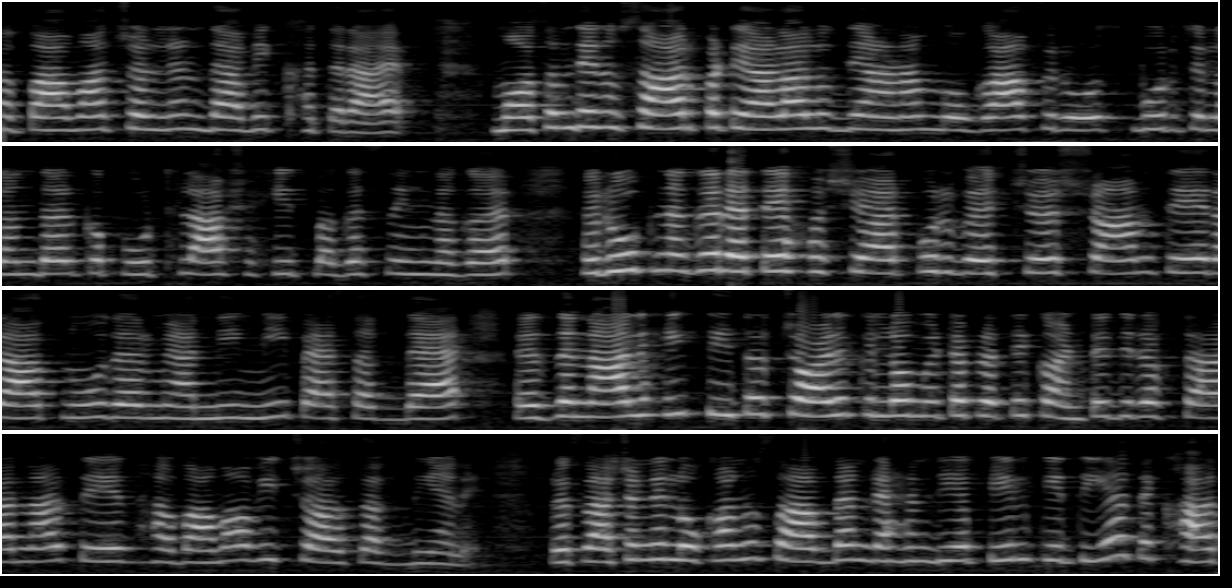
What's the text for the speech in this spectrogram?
ਹਵਾਵਾਂ ਚੱਲਣ ਦਾ ਵੀ ਖਤਰਾ ਹੈ। ਮੌਸਮ ਦੇ ਅਨੁਸਾਰ ਪਟਿਆਲਾ, ਲੁਧਿਆਣਾ, ਮੋਗਾ, ਫਿਰੋਜ਼ਪੁਰ, ਜਲੰਧਰ, ਕਪੂਰਥਲਾ, ਸ਼ਹੀਦ ਭਗਤ ਸਿੰਘ ਨਗਰ, ਰੂਪਨਗਰ ਅਤੇ ਹੁਸ਼ਿਆਰਪੁਰ ਵਿੱਚ ਸ਼ਾਮ ਤੇ ਰਾਤ ਨੂੰ ਦਰਮਿਆਨੀ ਮੀਂਹ ਪੈ ਸਕਦਾ ਹੈ। ਇਸ ਦੇ ਨਾਲ ਹੀ 30 ਤੋਂ 40 ਕਿਲੋਮੀਟਰ ਪ੍ਰਤੀ ਘੰਟੇ ਦੀ ਰਫ਼ਤਾਰ ਨਾਲ ਤੇਜ਼ ਹਵਾਵਾਂ ਵੀ ਚੱਲ ਸਕਦੀਆਂ ਨੇ। ਪ੍ਰਸ਼ਾਸਨ ਨੇ ਲੋਕਾਂ ਨੂੰ ਸਾਵਧਾਨ ਰਹਿਣ ਦੀ ਅਪੀਲ ਕੀਤੀ ਹੈ ਤੇ ਖਾਸ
